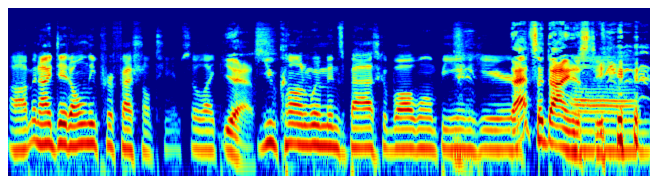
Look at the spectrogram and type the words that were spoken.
Um, and I did only professional teams, so like Yes. UConn women's basketball won't be in here. That's a dynasty. Um,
